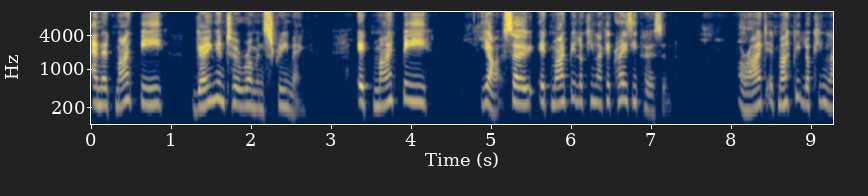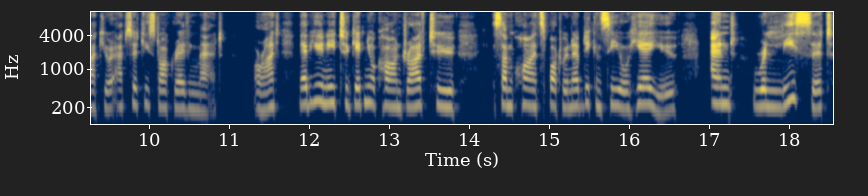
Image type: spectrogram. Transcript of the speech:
And it might be going into a room and screaming. It might be, yeah, so it might be looking like a crazy person. All right. It might be looking like you're absolutely stark raving mad. All right. Maybe you need to get in your car and drive to some quiet spot where nobody can see or hear you and release it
